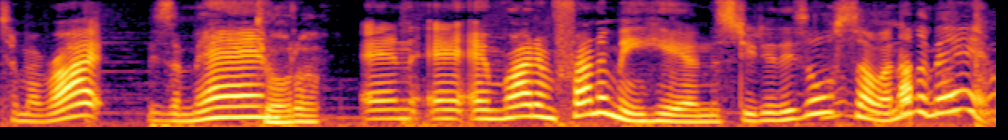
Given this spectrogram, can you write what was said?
To my right, there's a man, and, and and right in front of me here in the studio, there's also oh, another man.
